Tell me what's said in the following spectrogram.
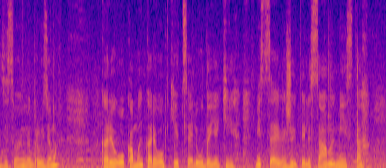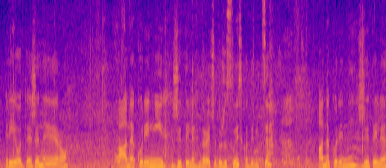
зі своїми друзями, каріоками. Каріокі це люди, які місцеві жителі саме міста Ріо де Жанейро, а не корінні жителі. До речі, дуже слизько, дивіться. А не корінні жителі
